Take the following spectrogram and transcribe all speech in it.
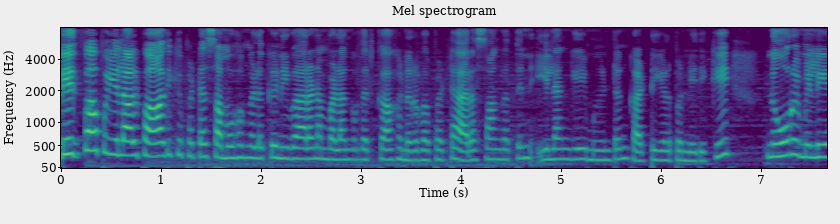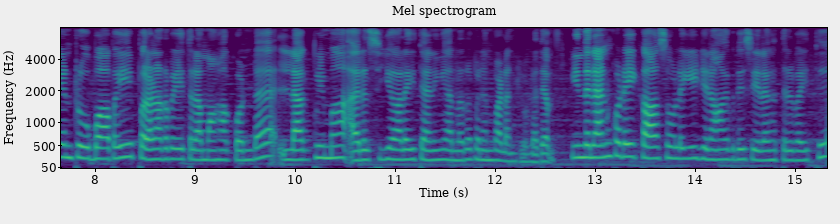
டித்வா புயலால் பாதிக்கப்பட்ட சமூகங்களுக்கு நிவாரணம் வழங்குவதற்காக நிறுவப்பட்ட அரசாங்கத்தின் இலங்கை மீண்டும் கட்டியெழுப்பு நிதிக்கு நூறு மில்லியன் ரூபாவை புலனர்வை தளமாக கொண்ட லக்பிமா அரசியாலை தனியார் நிறுவனம் வழங்கியுள்ளது. இந்த நன்கொடை காசோலையை ஜனாதிபதி செயலகத்தில் வைத்து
